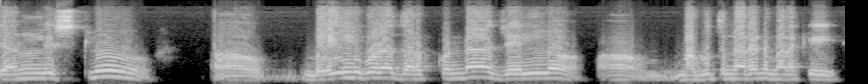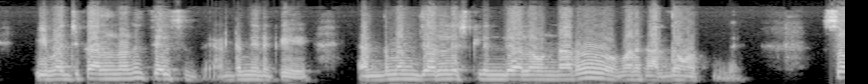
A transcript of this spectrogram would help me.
జర్నలిస్టులు బెయిల్ కూడా దొరకకుండా జైల్లో మగ్గుతున్నారని మనకి ఈ మధ్య కాలంలోనే తెలిసింది. అంటే మనకి ఎంతమంది జర్నలిస్టులు ఇండియాలో ఉన్నారో మనకు అర్థం అవుతుంది సో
